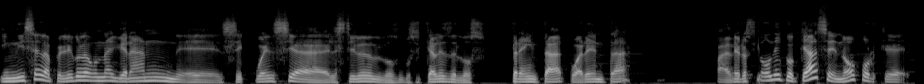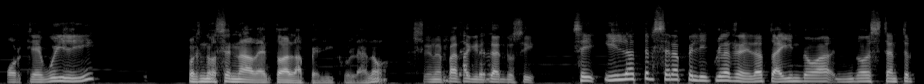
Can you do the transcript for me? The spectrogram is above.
Inicia la película una gran eh, secuencia, el estilo de los musicales de los 30, 40. Pero es lo único que hace, ¿no? Porque, porque Willy pues no hace nada en toda la película, ¿no? Se me pasa gritando, sí. Sí, y la tercera película en realidad ahí no, no es tanto el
